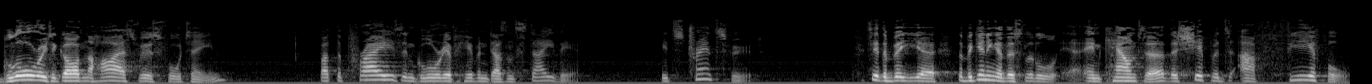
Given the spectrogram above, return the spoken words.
glory to God in the highest, verse 14, but the praise and glory of heaven doesn't stay there. It's transferred. See, at the, uh, the beginning of this little encounter, the shepherds are fearful.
